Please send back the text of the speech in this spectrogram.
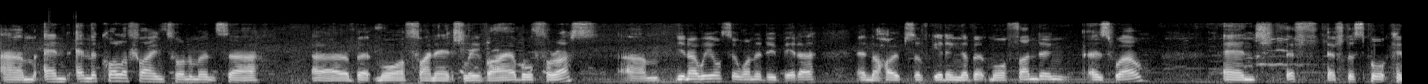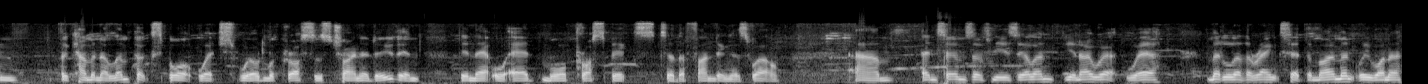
Um, and and the qualifying tournaments are, are a bit more financially viable for us. Um, you know, we also want to do better in the hopes of getting a bit more funding as well. And if if the sport can become an Olympic sport, which World Lacrosse is trying to do, then then that will add more prospects to the funding as well. Um, in terms of New Zealand, you know, we're, we're middle of the ranks at the moment. We want to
